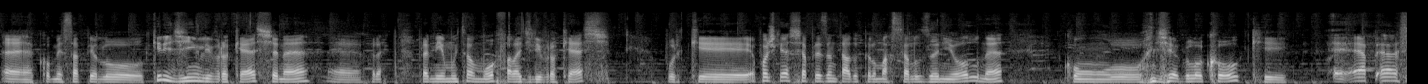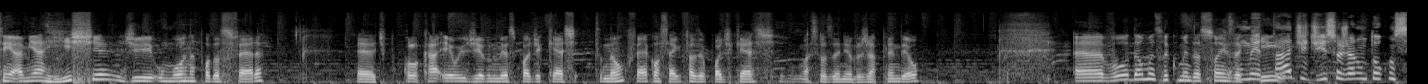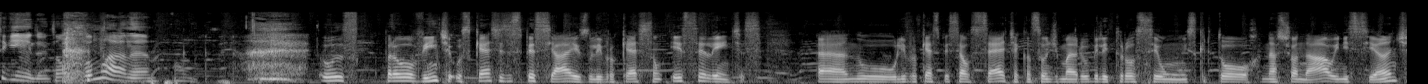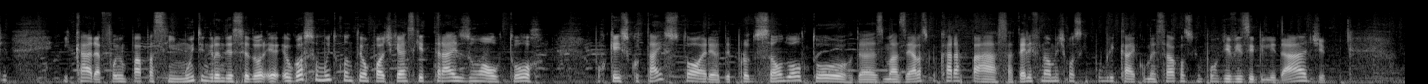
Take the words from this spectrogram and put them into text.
É, começar pelo queridinho Livrocast, né? É, para mim é muito amor falar de Livrocast, porque é um podcast apresentado pelo Marcelo Zaniolo, né? Com o Diego Locou, que é, é, é assim, a minha rixa de humor na podosfera. É, tipo, colocar eu e o Diego no mesmo podcast, tu não consegue fazer o podcast, o Marcelo Zanilo já aprendeu. É, vou dar umas recomendações Com aqui. metade disso eu já não tô conseguindo, então vamos lá, né? Os, para o ouvinte, os casts especiais do Livrocast são excelentes. Uh, no Livrocast Especial 7, a canção de Maruba, ele trouxe um escritor nacional, iniciante, e, cara, foi um papo, assim, muito engrandecedor. Eu, eu, gosto muito quando tem um podcast que traz um autor, porque escutar a história de produção do autor, das mazelas que o cara passa, até ele finalmente conseguir publicar e começar a conseguir um pouco de visibilidade,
